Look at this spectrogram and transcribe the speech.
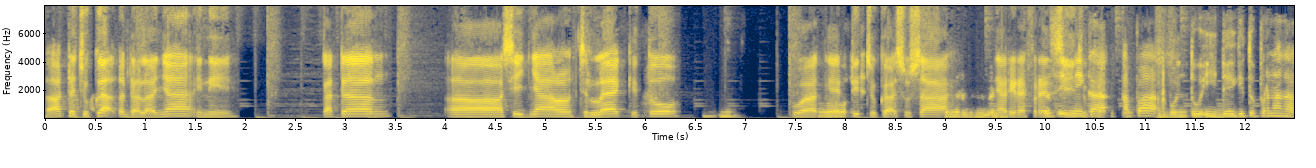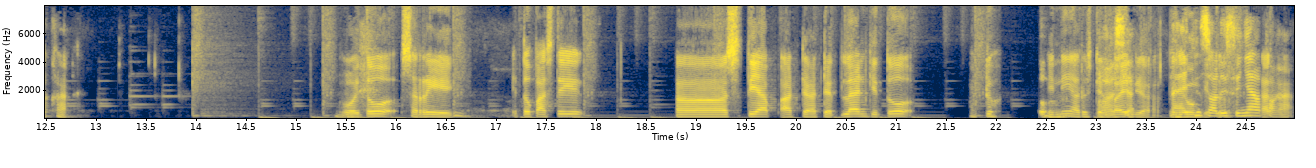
ada juga kendalanya ini. Kadang uh, sinyal jelek gitu buat oh, ngedit juga susah bener, bener, bener. nyari referensi Terus ini juga kak itu. apa buntu ide gitu pernah nggak kak oh itu sering itu pasti uh, setiap ada deadline gitu aduh oh, ini harus deadline ya nah itu gitu. solusinya apa kak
